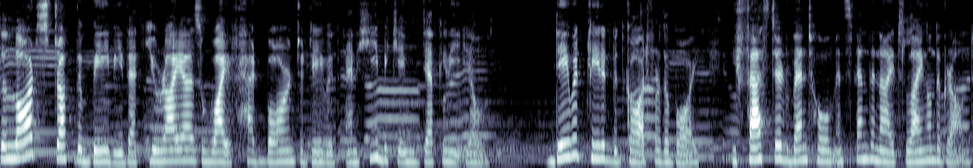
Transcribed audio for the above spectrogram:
The Lord struck the baby that Uriah's wife had born to David, and he became deathly ill. David pleaded with God for the boy he fasted, went home, and spent the night lying on the ground.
